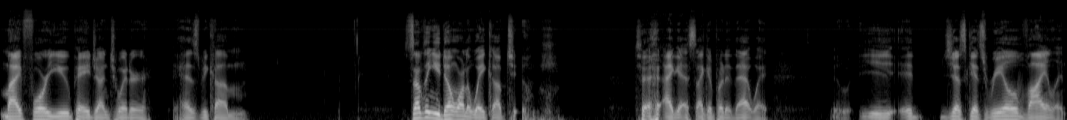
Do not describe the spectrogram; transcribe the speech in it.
My for you page on Twitter has become something you don't want to wake up to. to I guess I could put it that way. You, it just gets real violent,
